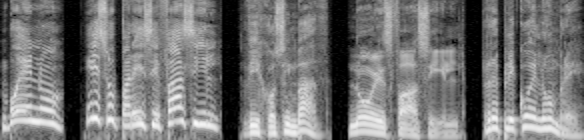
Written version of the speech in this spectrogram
Bueno, eso parece fácil, dijo Simbad. No es fácil, replicó el hombre,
